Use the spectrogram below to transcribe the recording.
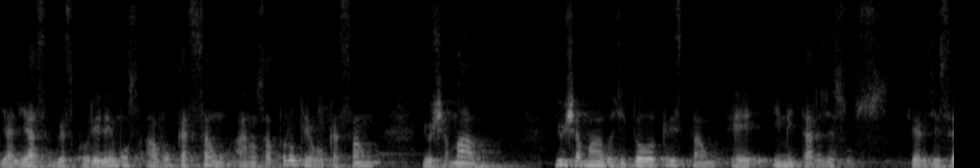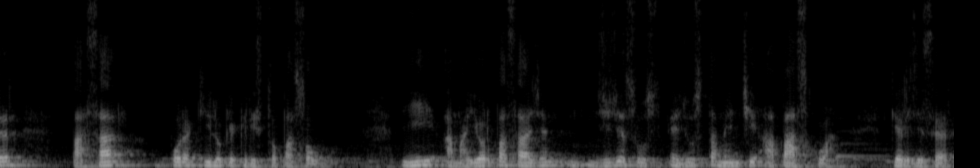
e, aliás, descobriremos a vocação, a nossa própria vocação e o chamado. E o chamado de todo cristão é imitar Jesus, quer dizer, passar por aquilo que Cristo passou. E a maior passagem de Jesus é justamente a Páscoa, quer dizer,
